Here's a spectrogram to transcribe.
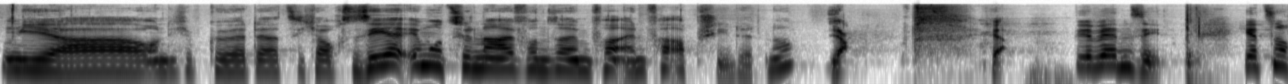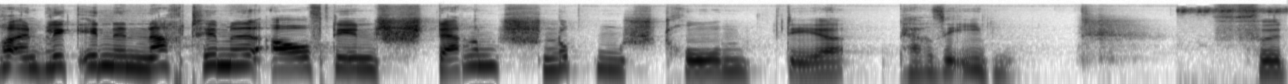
Ja, und ich habe gehört, er hat sich auch sehr emotional von seinem Verein verabschiedet. Ne? Ja. Ja, wir werden sehen. Jetzt noch ein Blick in den Nachthimmel auf den Sternschnuppenstrom der Perseiden. Für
